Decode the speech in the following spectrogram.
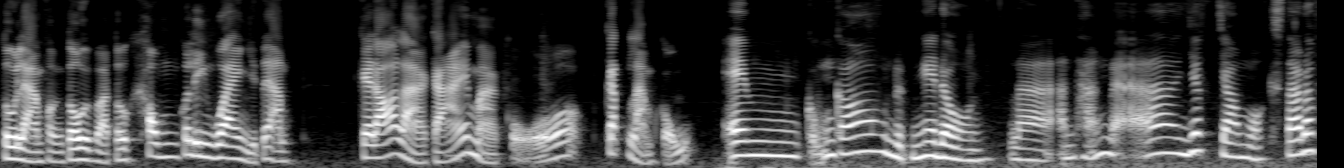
tôi làm phần tôi và tôi không có liên quan gì tới anh. Cái đó là cái mà của cách làm cũ. Em cũng có được nghe đồn là anh Thắng đã giúp cho một startup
